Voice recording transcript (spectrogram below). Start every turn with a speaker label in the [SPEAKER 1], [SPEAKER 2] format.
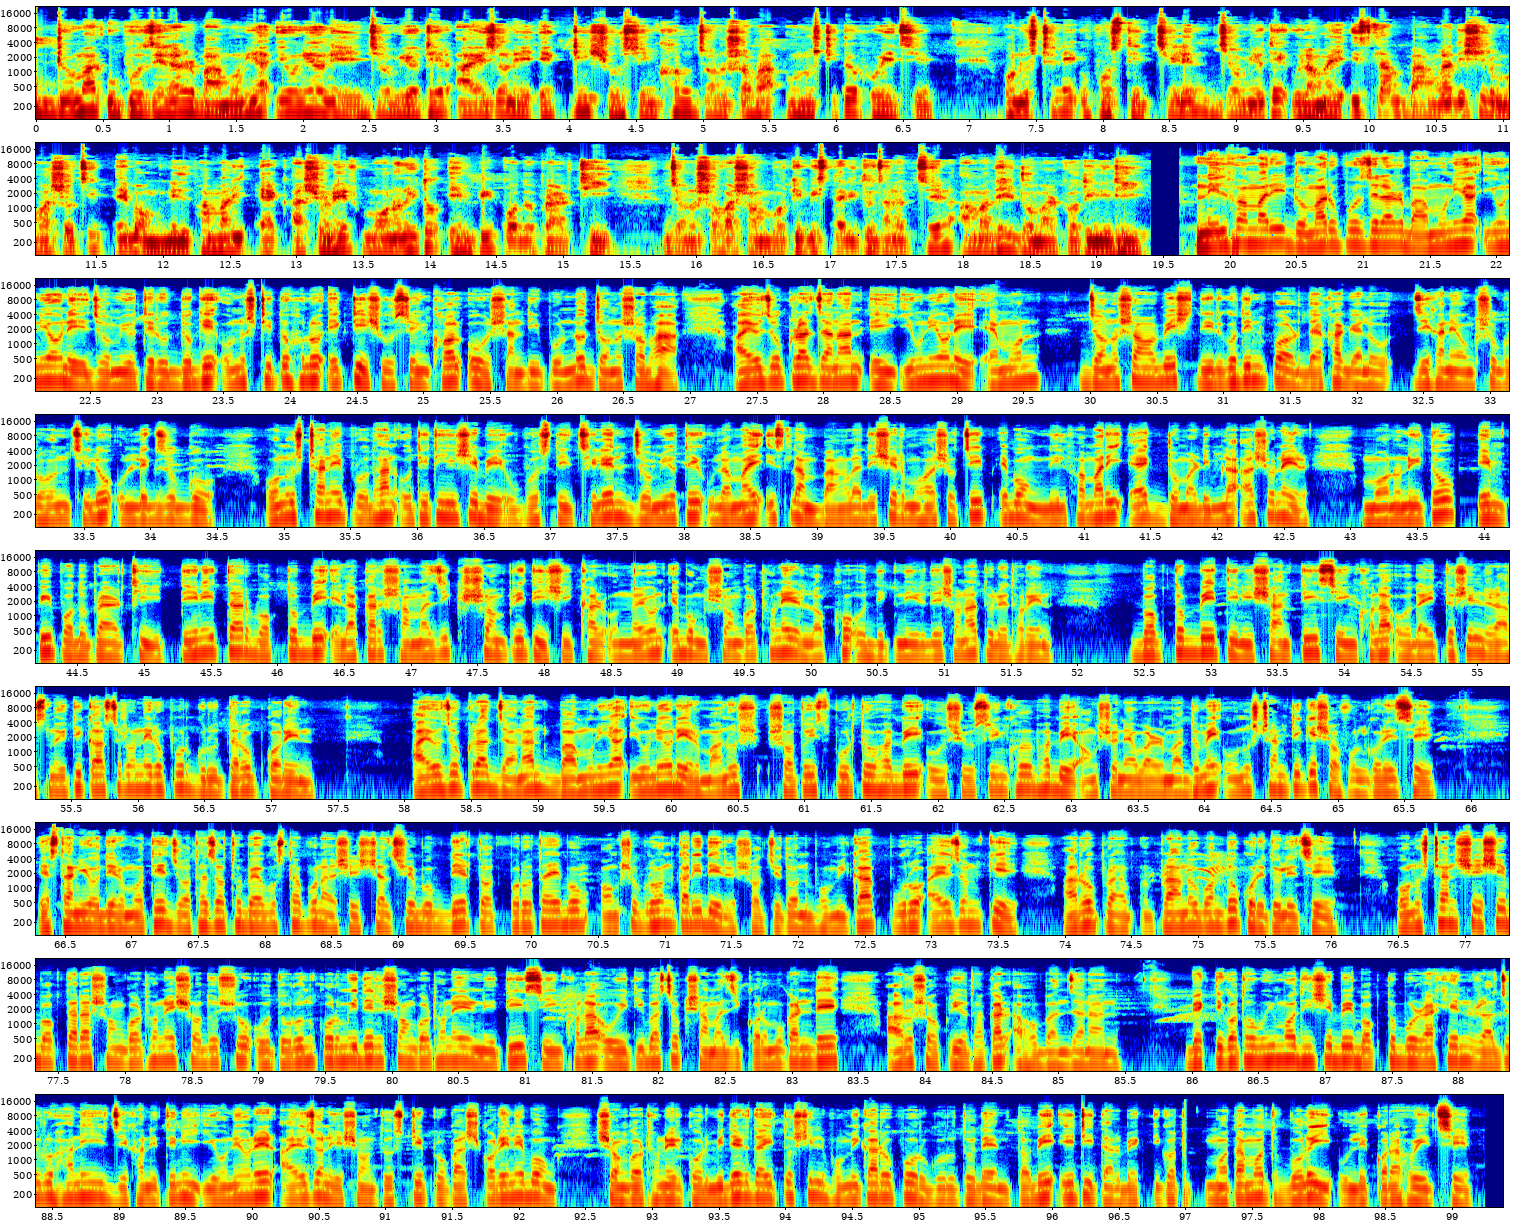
[SPEAKER 1] ডোমার উপজেলার বামুনিয়া ইউনিয়নে জমিয়তের আয়োজনে একটি সুশৃঙ্খল জনসভা অনুষ্ঠিত হয়েছে। অনুষ্ঠানে উপস্থিত ছিলেন জমিয়তে উলামায়ে ইসলাম বাংলাদেশের মহাসচিব এবং নীলফামারী এক আসনের মনোনীত এমপি পদপ্রার্থী। জনসভা সম্পর্কে বিস্তারিত জানাচ্ছেন আমাদের ডোমার প্রতিনিধি।
[SPEAKER 2] নীলফামারী ডোমার উপজেলার বামুনিয়া ইউনিয়নে জমিয়তের উদ্যোগে অনুষ্ঠিত হলো একটি সুশৃঙ্খল ও শান্তিপূর্ণ জনসভা। আয়োজকরা জানান, এই ইউনিয়নে এমন জনসমাবেশ দীর্ঘদিন পর দেখা গেল, যেখানে অংশগ্রহণ ছিল উল্লেখযোগ্য। অনুষ্ঠানে প্রধান অতিথি হিসেবে উপস্থিত ছিলেন জমিয়তে উলামায়ে ইসলাম বাংলাদেশের মহাসচিব এবং নীলফামারী এক ডোমাডিমলা আসনের মনোনীত এমপি পদপ্রার্থী। তিনি তার বক্তব্যে এলাকার সামাজিক সম্প্রীতি, শিক্ষার উন্নয়ন এবং সংগঠনের লক্ষ্য ও দিক নির্দেশনা তুলে ধরেন। বক্তব্যে তিনি শান্তি, শৃঙ্খলা ও দায়িত্বশীল রাজনৈতিক আচরণের উপর গুরুত্বারোপ করেন। আয়োজকরা জানান, বামুনিয়া ইউনিয়নের মানুষ স্বতঃস্ফূর্তভাবে ও সুশৃঙ্খলভাবে অংশ নেওয়ার মাধ্যমে অনুষ্ঠানটিকে সফল করেছে। স্থানীয়দের মতে, যথাযথ ব্যবস্থাপনা, স্বেচ্ছাসেবকদের তৎপরতা এবং অংশগ্রহণকারীদের সচেতন ভূমিকা পুরো আয়োজনকে আরও প্রা- প্রাণবন্ত করে তুলেছে। অনুষ্ঠান শেষে বক্তারা সংগঠনের সদস্য ও তরুণ কর্মীদের সংগঠনের নীতি, শৃঙ্খলা ও ইতিবাচক সামাজিক কর্মকাণ্ডে আরও সক্রিয় থাকার আহ্বান জানান। ব্যক্তিগত অভিমত হিসেবে বক্তব্য রাখেন রাজু রুহানি, যেখানে তিনি ইউনিয়নের আয়োজনে সন্তুষ্টি প্রকাশ করেন এবং সংগঠনের কর্মীদের দায়িত্বশীল ভূমিকার ওপর গুরুত্ব দেন। তবে এটি তার ব্যক্তিগত মতামত বলেই উল্লেখ করা হয়েছে।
